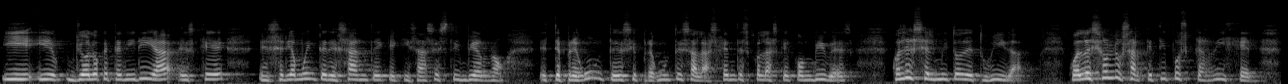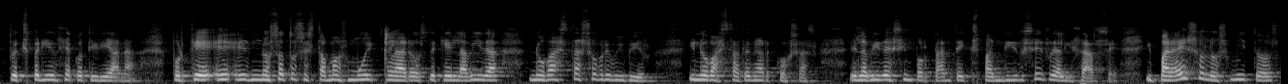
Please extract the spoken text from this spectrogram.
Y, yo lo que te diría es que eh, sería muy interesante que quizás este invierno eh, te preguntes y preguntes a las gentes con las que convives cuál es el mito de tu vida cuáles son los arquetipos que rigen tu experiencia cotidiana, porque eh, eh, nosotros estamos muy claros de que en la vida no basta sobrevivir y no basta tener cosas, en la vida es importante expandirse y realizarse, y para eso los mitos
